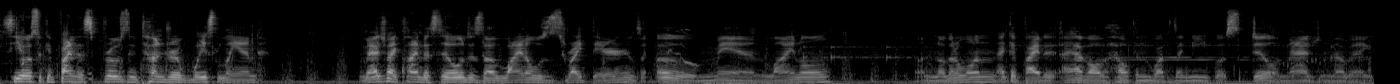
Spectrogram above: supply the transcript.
See also can find this frozen tundra wasteland. Imagine if I climbed this hill, just uh, Lynel was right there. It's like, oh man, Lynel. Another one? I could fight it. I have all the health and weapons I need, but still, imagine. I'll like,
